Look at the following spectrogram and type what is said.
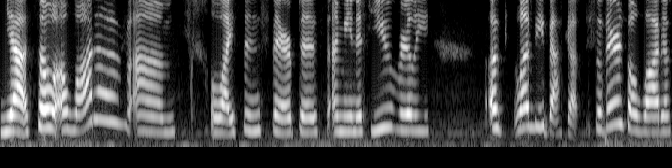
Yeah, so a lot of um, licensed therapists, I mean, if you really, uh, let me back up. So there's a lot of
